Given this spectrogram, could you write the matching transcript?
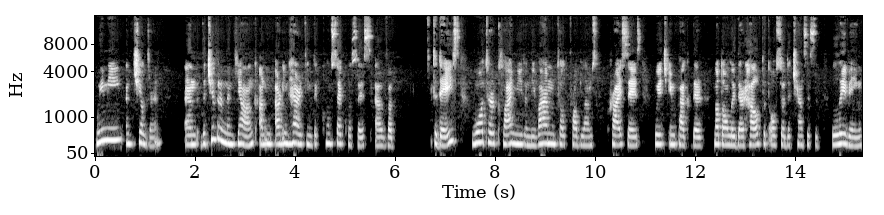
women, and children. And the children and young are, inheriting the consequences of today's water, climate, and environmental problems, crises, which impact their not only their health but also the chances of living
